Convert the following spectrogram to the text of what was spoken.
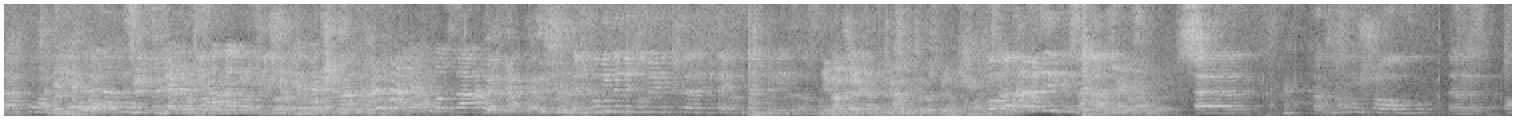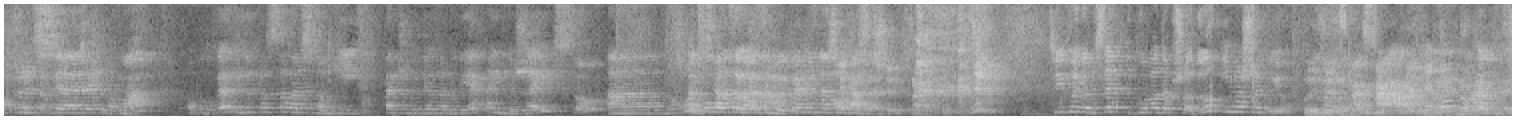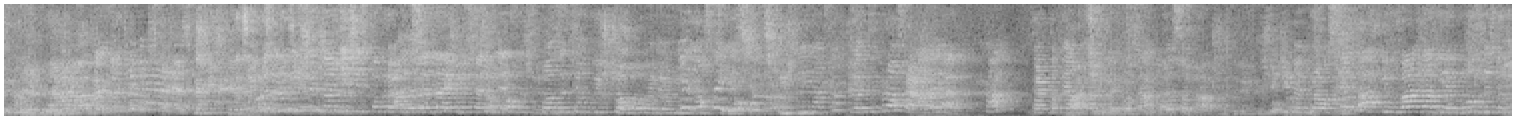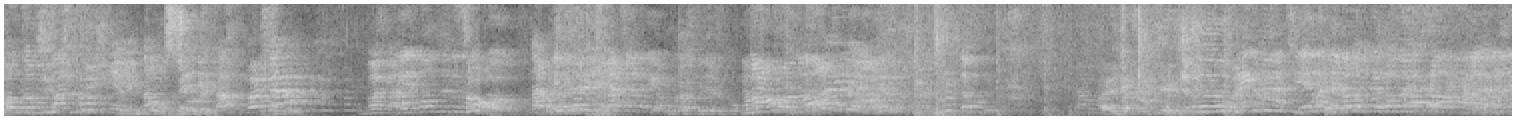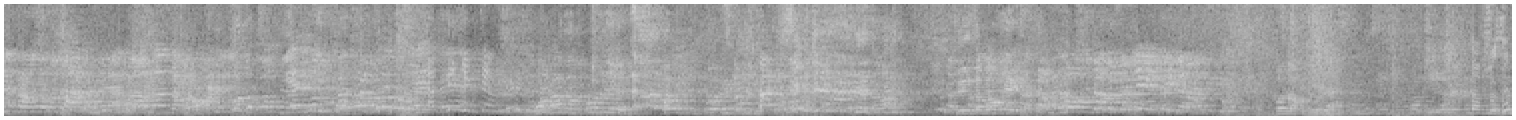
Tak, poładzie. Wszyscy wiedzą, co Znaczy powinny być w ogóle tutaj odstępy między osobami. Nie narzekaj, cieszę się coraz więcej. Bo ona e, no, muszą e, oprzeć się rękoma o podłogę i wyprostować nogi tak, żeby biodra były jak najwyżej. A dokładnie Kamil na przekaże. Czyli powinno być tak, głowa do przodu i maszerują. To. Znaczy może ludzie przyjdą dzieci z powrotem, Ale siadają i wtedy... z pozycją wyjściową. Nie no, to jest się ćwiczny na przykład plecy proste, ale tak, tak? To, to miało tak być, tak? To są proszę. Siedzimy prosto, tak? I uwaga, wielbłądy wychodzą tam gdzieś, nie wiem, na ustrzynie, tak? Uwaga! Uwaga! Wielbłądy wychodzą. Na pierwszej Maszerują. Łukasz powiedział, że No, no, do góry. Ej, ja to gdzieś. Nie, dlatego wychodzą na proste. Prosto, czarne. Łaga do góry! Ty za mało miejsca. Dobrze, co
